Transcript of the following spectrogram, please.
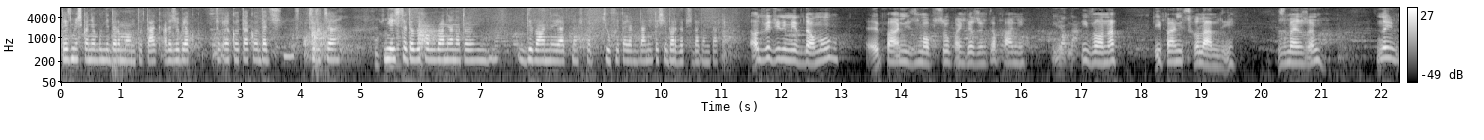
to jest mieszkanie ogólnie do remontu, tak, ale żeby jak, to, jako tako dać córce miejsce do wychowywania, no to dywany, jak na przykład ciuchy, tak jak dla niej, to się bardzo przydadzą, tak. Odwiedzili mnie w domu e, pani z MOPS-u, pani Grażynka, pani Iwona. Iwona i pani z Holandii z mężem. No i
